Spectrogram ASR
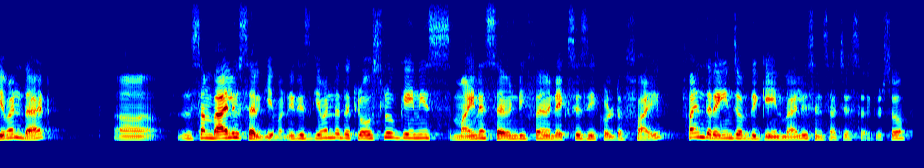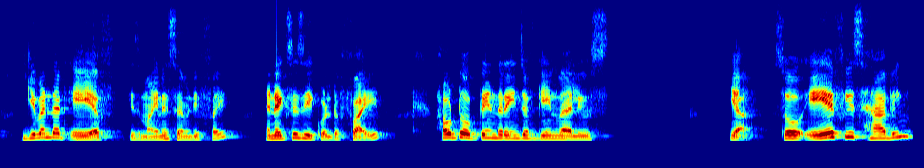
given that uh, some values are given. It is given that the closed loop gain is minus 75 and x is equal to 5. Find the range of the gain values in such a circuit. So, given that AF is minus 75 and x is equal to 5, how to obtain the range of gain values? Yeah, so AF is having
